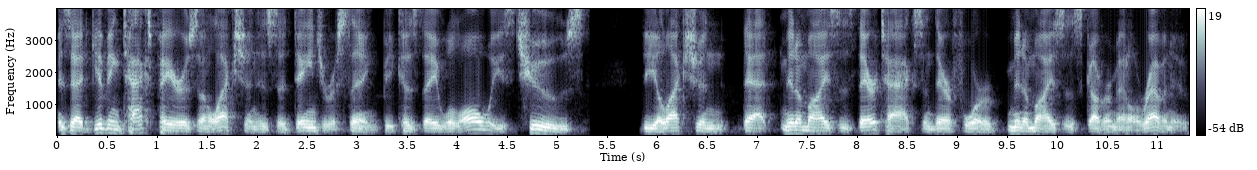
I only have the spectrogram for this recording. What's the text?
is that giving taxpayers an election is a dangerous thing because they will always choose the election that minimizes their tax and therefore minimizes governmental revenue.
